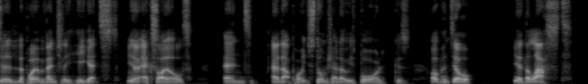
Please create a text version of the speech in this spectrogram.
to the point of eventually he gets you know exiled and at that point Storm Shadow is born because up until yeah the last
